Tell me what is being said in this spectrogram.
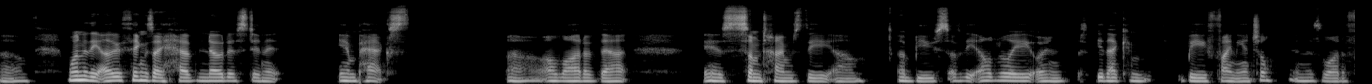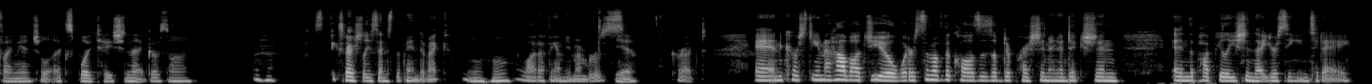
Um, one of the other things I have noticed, and it impacts uh, a lot of that, is sometimes the um, abuse of the elderly, and that can be financial, and there's a lot of financial exploitation that goes on. Mm-hmm. Especially since the pandemic. Mm-hmm. A lot of family members. Yeah. Correct. And Curstina, how about you? What are some of the causes of depression and addiction in the population that you're seeing today?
